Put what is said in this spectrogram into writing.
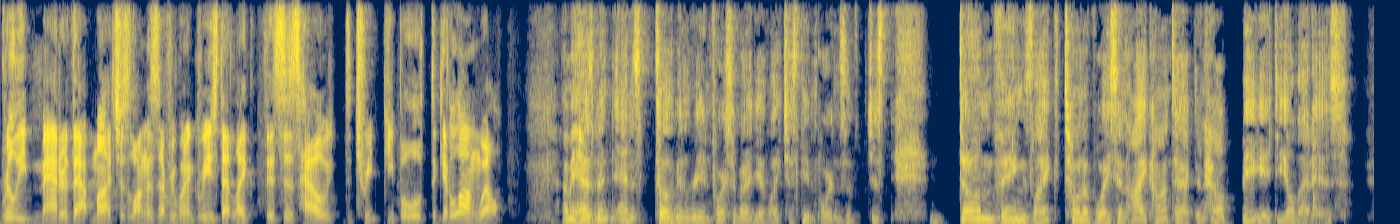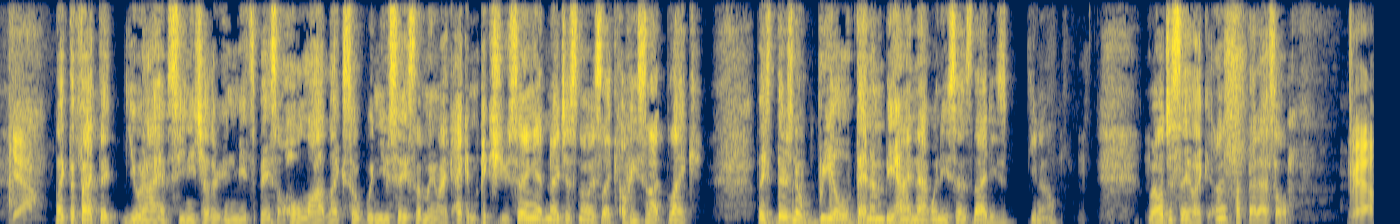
really matter that much as long as everyone agrees that like this is how to treat people to get along well. I mean, it has been, and it's totally been reinforcing my idea of like just the importance of just dumb things like tone of voice and eye contact and how big a deal that is. Yeah. Like the fact that you and I have seen each other in meat space a whole lot. Like, so when you say something like, I can picture you saying it, and I just know it's like, oh, he's not like, like there's no real venom behind that when he says that. He's, you know, well, I'll just say like, oh, fuck that asshole. Yeah.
